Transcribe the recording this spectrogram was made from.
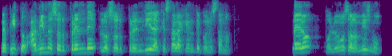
Repito, a mí me sorprende lo sorprendida que está la gente con esta nota. Pero volvemos a lo mismo.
